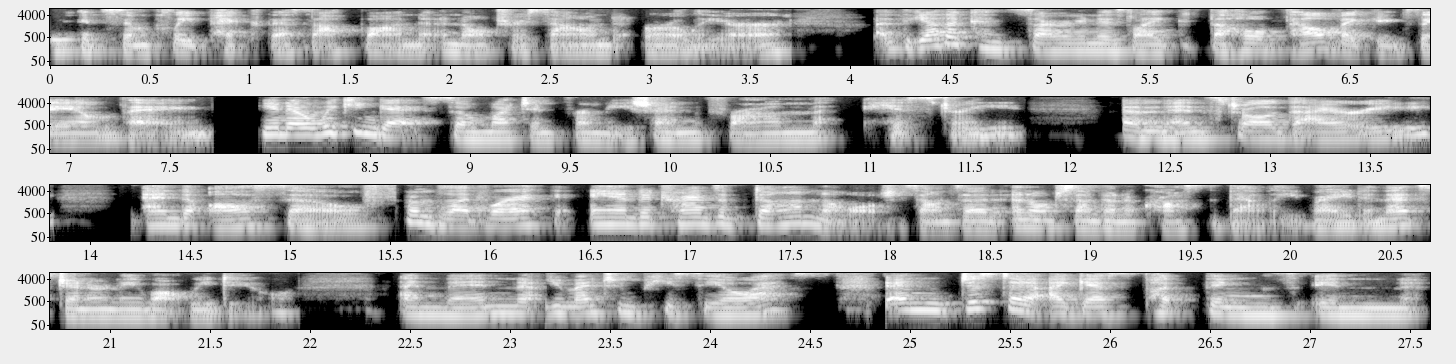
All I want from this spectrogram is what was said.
We could simply pick this up on an ultrasound earlier. The other concern is like the whole pelvic exam thing. You know, we can get so much information from history, a menstrual diary, and also from blood work and a transabdominal ultrasound, so an ultrasound done across the belly, right? And that's generally what we do. And then you mentioned PCOS. And just to, I guess, put things in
